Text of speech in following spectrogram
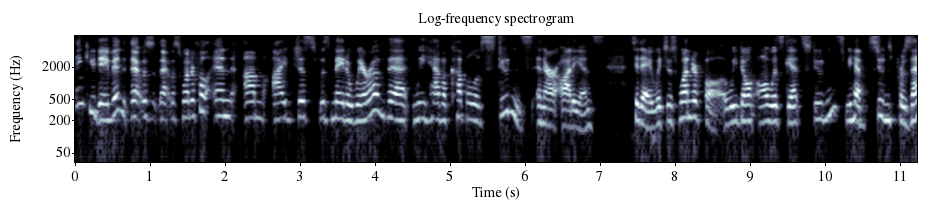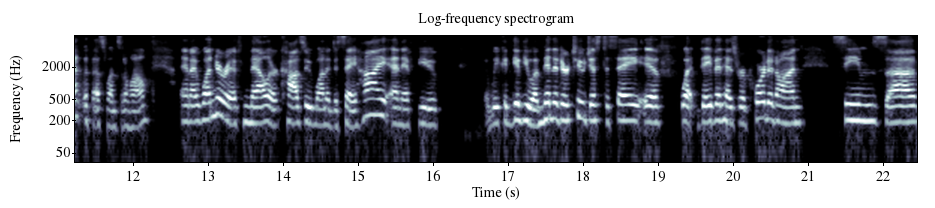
Thank you, David. That was that was wonderful. And um, I just was made aware of that we have a couple of students in our audience today, which is wonderful. We don't always get students. We have students present with us once in a while. And I wonder if Mel or Kazu wanted to say hi and if you we could give you a minute or two just to say if what David has reported on seems uh,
